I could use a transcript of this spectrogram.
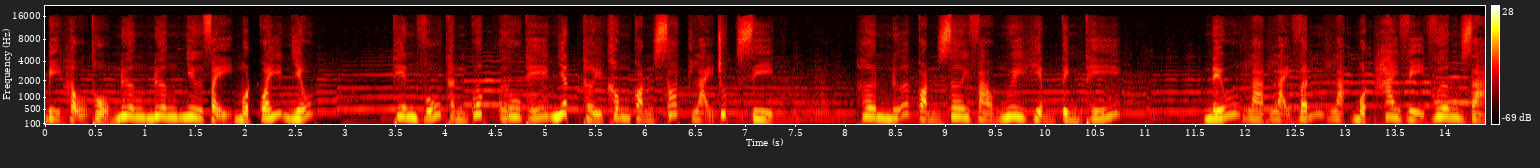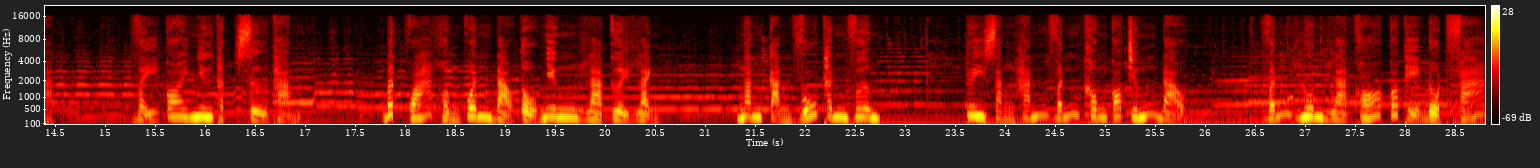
Bị hậu thổ nương nương như vậy một quấy nhiễu. Thiên vũ thần quốc ưu thế nhất thời không còn sót lại chút gì. Hơn nữa còn rơi vào nguy hiểm tình thế. Nếu là lại vẫn là một hai vị vương giả, Vậy coi như thật sự thảm. Bất quá hồng quân đảo tổ nhưng là cười lạnh, Ngăn cản vũ thân vương. Tuy rằng hắn vẫn không có chứng đạo, Vẫn luôn là khó có thể đột phá.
